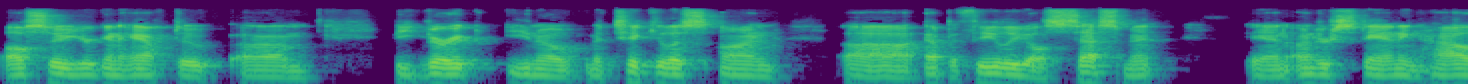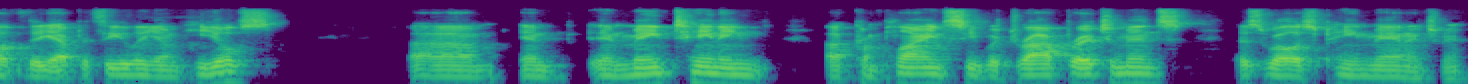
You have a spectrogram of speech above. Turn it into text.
Also, you're going to have to um, be very, you know, meticulous on uh, epithelial assessment and understanding how the epithelium heals um, and, and maintaining a compliancy with drop regimens as well as pain management.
